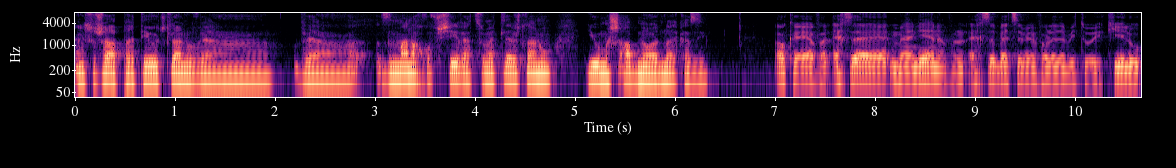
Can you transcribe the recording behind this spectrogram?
אני חושב שהפרטיות שלנו וה, והזמן החופשי והתשומת לב שלנו יהיו משאב מאוד מרכזי. אוקיי, אבל איך זה מעניין, אבל איך זה בעצם יבוא לידי ביטוי? כאילו,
